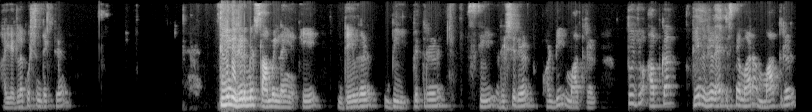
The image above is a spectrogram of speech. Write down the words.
आइए अगला क्वेश्चन देखते हैं। तीन ऋण में शामिल नहीं है। ए, देव ऋण, बी, पितृ ऋण, सी, ऋषि ऋण और डी, मातृ ऋण। तो जो आपका तीन ऋण है, इसमें हमारा मातृ ऋण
